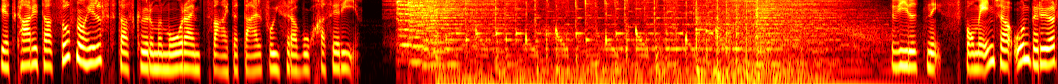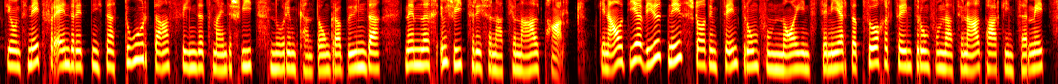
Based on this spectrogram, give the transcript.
Wie die Caritas sonst noch hilft, das hören wir morgen im zweiten Teil unserer Wochenserie. Wildnis. Von Menschen unberührte und nicht veränderte Natur, das findet man in der Schweiz nur im Kanton Graubünden, nämlich im Schweizerischen Nationalpark. Genau diese Wildnis steht im Zentrum vom neu inszenierten Besucherzentrum vom Nationalpark in Zernetz,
